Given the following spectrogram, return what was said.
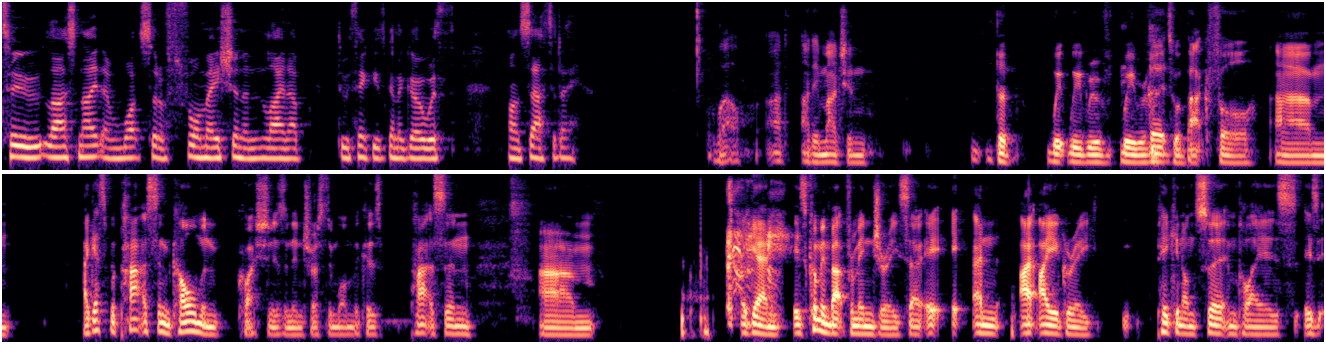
to last night, and what sort of formation and lineup do we think he's going to go with on Saturday? Well, I'd, I'd imagine that we we, we revert to a back four. Um, I guess the Patterson Coleman question is an interesting one because Patterson, um, again, is coming back from injury. So, it, it, and I, I, agree, picking on certain players is,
